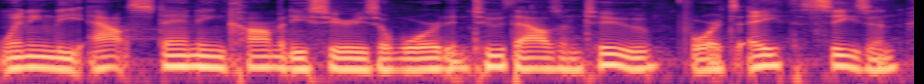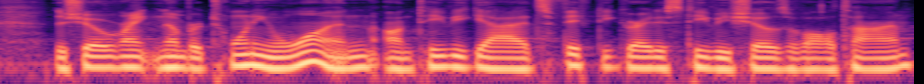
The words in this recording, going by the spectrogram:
winning the Outstanding Comedy Series Award in 2002 for its eighth season. The show ranked number 21 on TV Guide's 50 Greatest TV Shows of All Time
